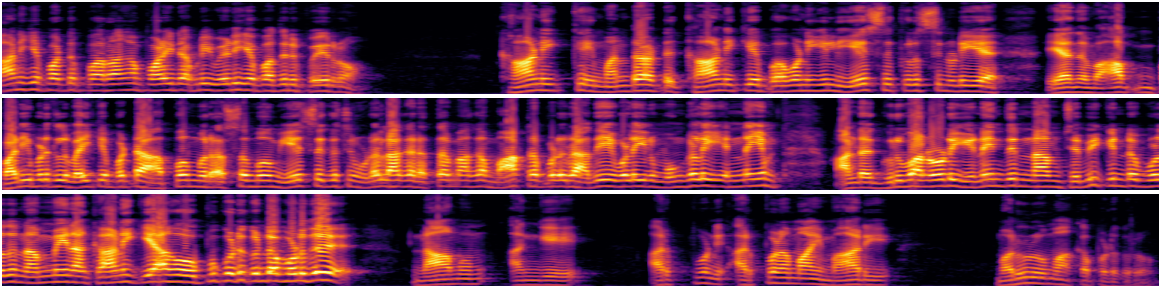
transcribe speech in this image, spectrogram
காணிக்கை பாட்டு பாடுறாங்க பாடிட்டு அப்படியே வேடிக்கை பார்த்துட்டு போயிடுறோம். காணிக்கை மன்றாட்டு காணிக்கை பவனியில் இயேசு கிறிஸ்தினுடைய அந்த படிபடத்தில் வைக்கப்பட்ட அப்பமும் ரசமும் இயேசு கிறிஸ்தின் உடலாக ரத்தமாக மாற்றப்படுகிற அதே வழியில் உங்களை என்னையும் அந்த குருவானோடு இணைந்து நாம் ஜெபிக்கின்ற பொழுது நம்மை நான் காணிக்கையாக ஒப்பு கொடுக்கின்ற பொழுது நாமும் அங்கே அர்ப்பணி அர்ப்பணமாய் மாறி மறுரூபமாக்கப்படுகிறோம்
